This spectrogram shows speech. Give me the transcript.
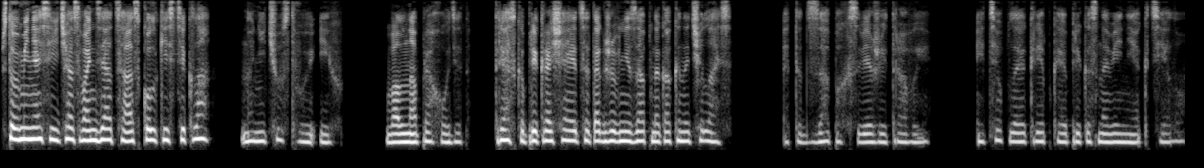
что в меня сейчас вонзятся осколки стекла, но не чувствую их. Волна проходит. Тряска прекращается так же внезапно, как и началась. Этот запах свежей травы и теплое крепкое прикосновение к телу.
